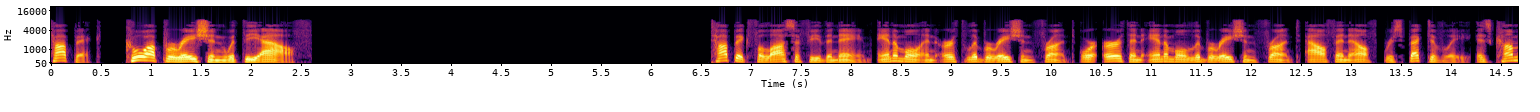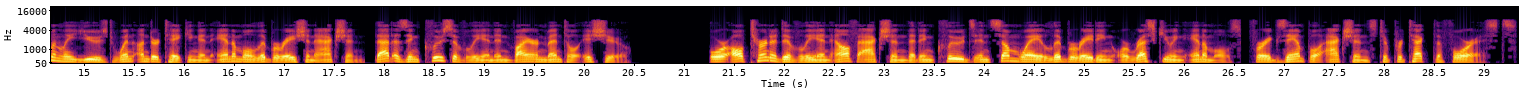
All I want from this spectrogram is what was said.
Topic: Cooperation with the ALF. Topic philosophy The name Animal and Earth Liberation Front or Earth and Animal Liberation Front ALF and ELF, respectively is commonly used when undertaking an animal liberation action, that is inclusively an environmental issue. Or alternatively an ELF action that includes in some way liberating or rescuing animals, for example actions to protect the forests.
